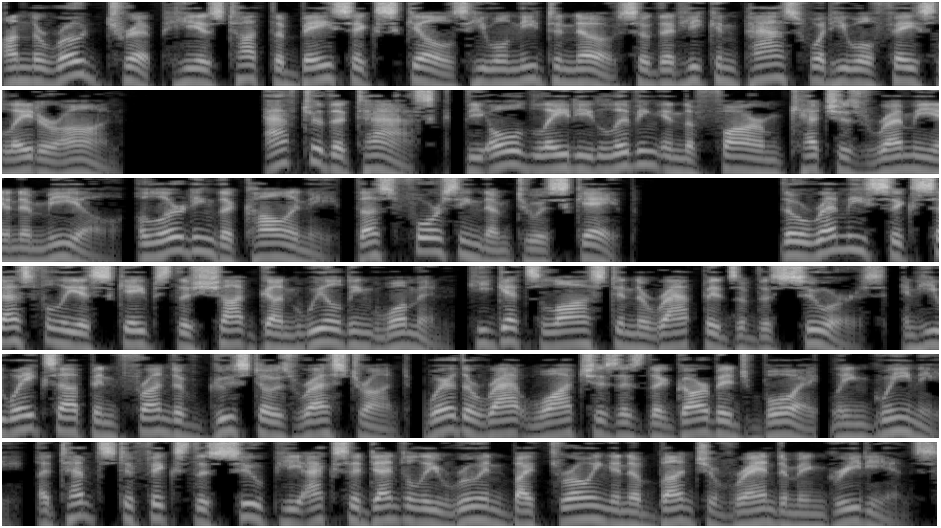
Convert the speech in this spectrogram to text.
On the road trip he is taught the basic skills he will need to know so that he can pass what he will face later on. After the task, the old lady living in the farm catches Remy and Emile, alerting the colony, thus forcing them to escape. Though Remy successfully escapes the shotgun-wielding woman, he gets lost in the rapids of the sewers, and he wakes up in front of Gusteau's restaurant, where the rat watches as the garbage boy, Linguini, attempts to fix the soup he accidentally ruined by throwing in a bunch of random ingredients.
